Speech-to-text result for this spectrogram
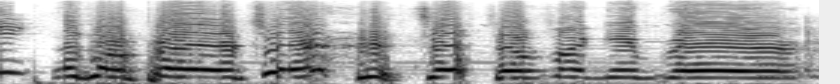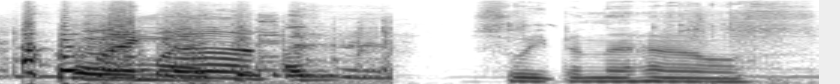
It's a bear, Terrence! It's a fucking bear! Oh, Oh my, my god. God. Sleep in the house.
